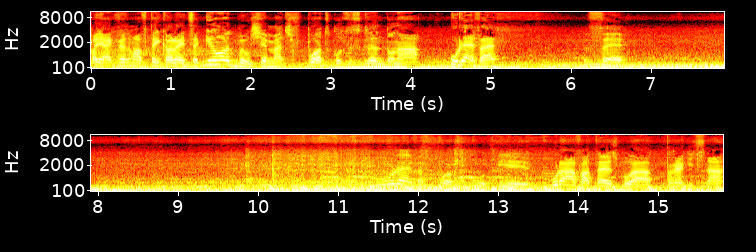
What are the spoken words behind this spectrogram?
Bo jak wiadomo w tej kolejce nie odbył się mecz w Płocku ze względu na ulewę w ulewę w Płocku i urawa też była tragiczna,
